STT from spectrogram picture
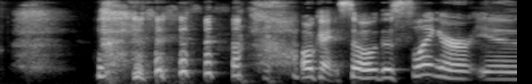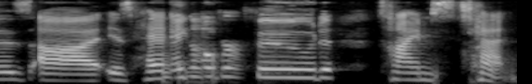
with okay so the slinger is uh, is hangover food times 10.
